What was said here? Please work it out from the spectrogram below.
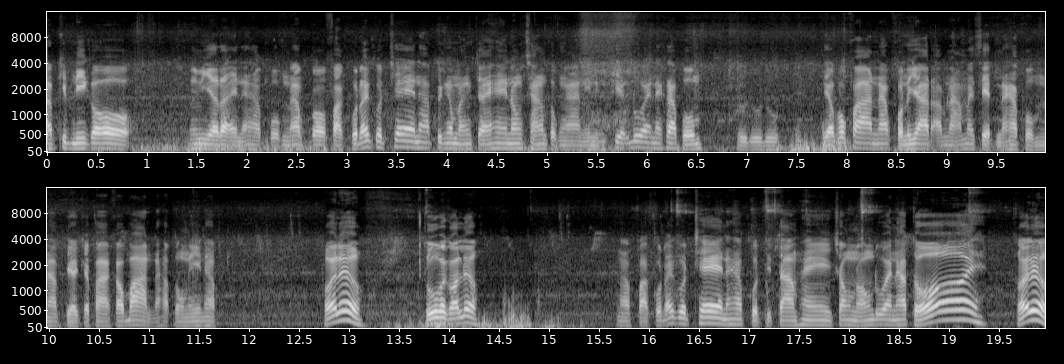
ครับคลิปนี้ก็ไม่มีอะไรนะครับ ผมนะครับก็ฝากกดไลค์กดแชร์นะครับ เป็นกำลังใจให้น้องช้างตกงานอีกหนึ่งเชือกด้วยนะครับ ผมดูดูดูเดี๋ยวพ่อควานนะครับขออนุญาตอาบน้ำให้เสร็จนะครับ ผมนะครับเดี๋ยวจะพาเข้าบ้านนะครับ ตรงนี้นะครับเฮ้ยเร็วตูไปก่อนเร็วนะครับฝากกดไลค์กดแชร์นะครับ กดติดตามให้ช่องน้องด้วยนะครับโถยถอยเร็ว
